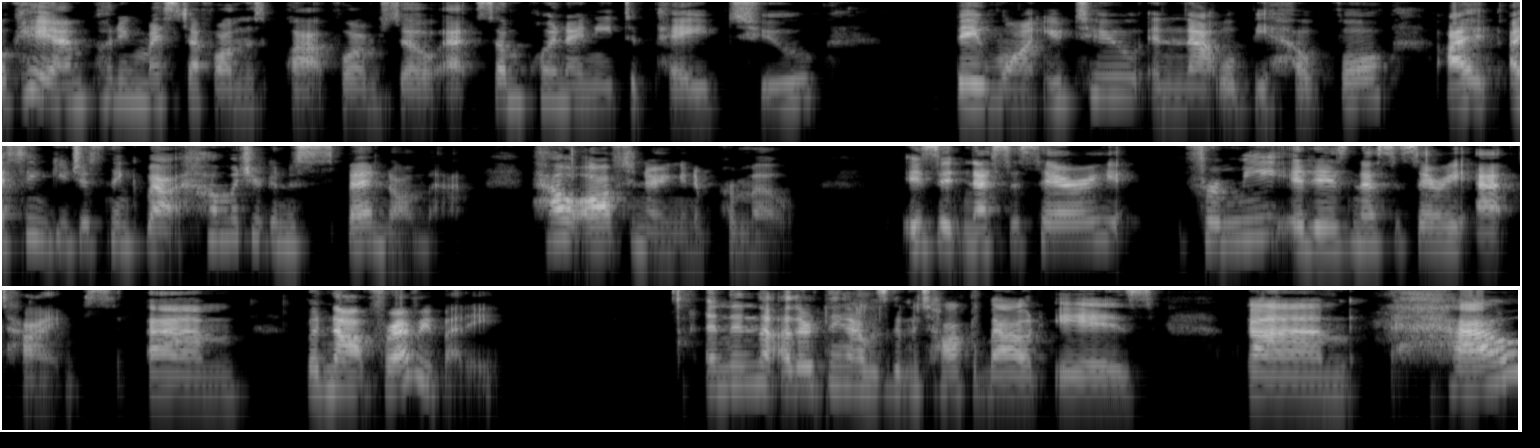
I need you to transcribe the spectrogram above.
okay, I'm putting my stuff on this platform. So at some point, I need to pay to. They want you to, and that will be helpful. I, I think you just think about how much you're going to spend on that. How often are you going to promote? Is it necessary? For me, it is necessary at times, um, but not for everybody. And then the other thing I was going to talk about is um, how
